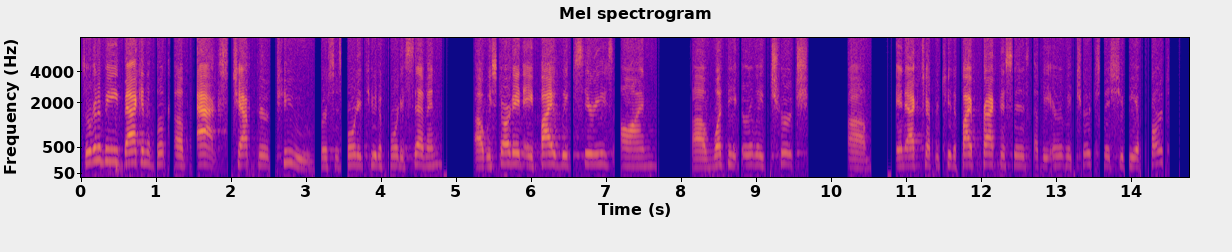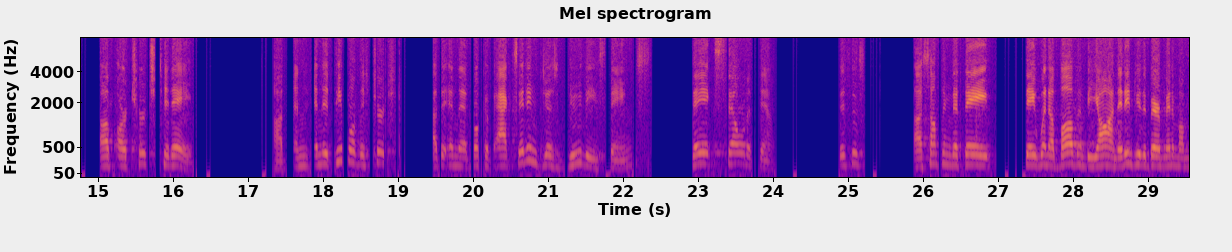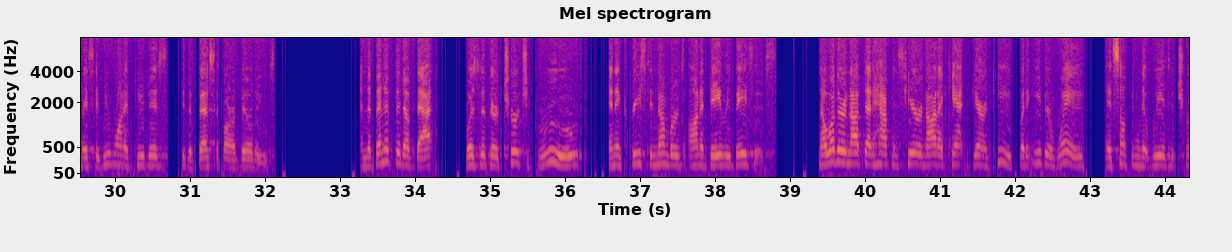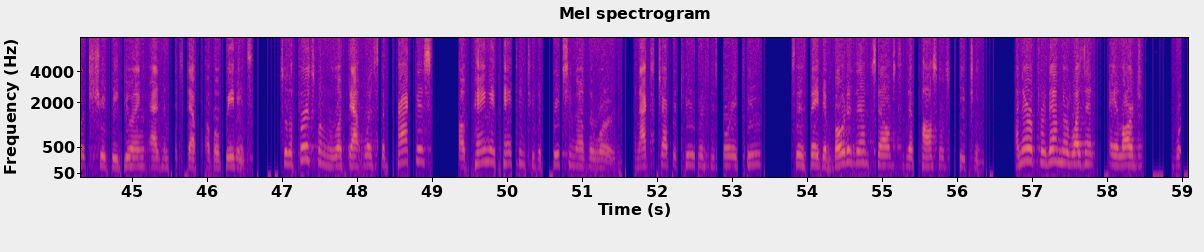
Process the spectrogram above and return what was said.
So we're going to be back in the book of Acts, chapter 2, verses 42 to 47. Uh, we started a five-week series on uh, what the early church, um, in Acts chapter 2, the five practices of the early church that should be a part of our church today. Uh, and, and the people of this church uh, in the book of Acts, they didn't just do these things. They excelled at them. This is uh, something that they they went above and beyond. They didn't do the bare minimum. They said, we want to do this to the best of our abilities. And the benefit of that was that their church grew and increased in numbers on a daily basis. Now, whether or not that happens here or not, I can't guarantee, but either way, it's something that we as a church should be doing as a step of obedience. So the first one we looked at was the practice of paying attention to the preaching of the word. In Acts chapter 2, verses 42, says they devoted themselves to the apostles' teaching. And there, for them, there wasn't a large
